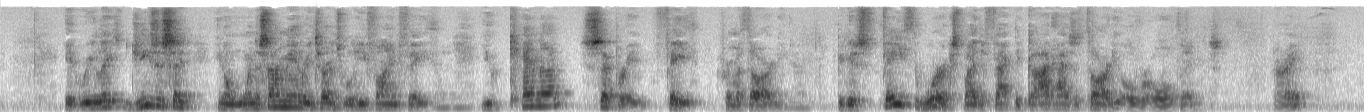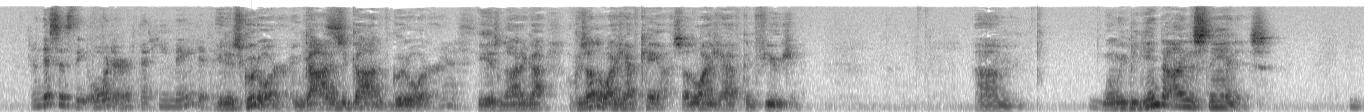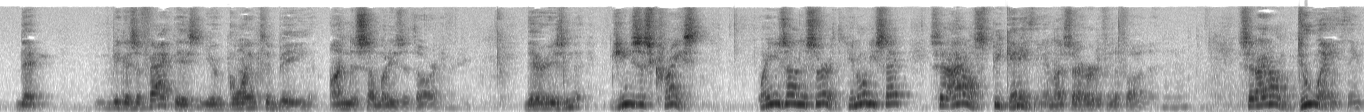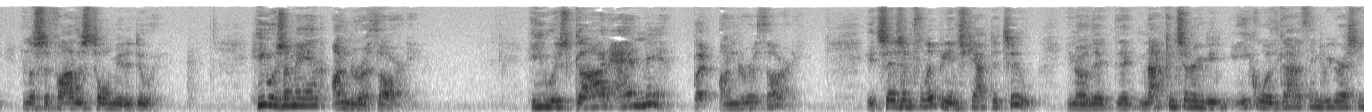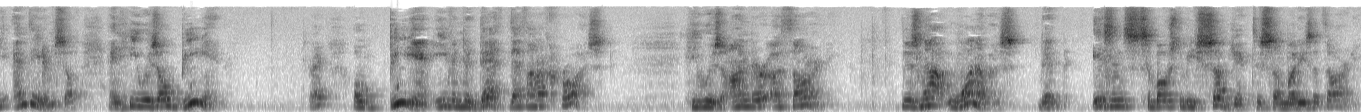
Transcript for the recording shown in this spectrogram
It relates. Jesus said, you know, when the Son of Man returns, will he find faith? Mm-hmm. You cannot separate faith from authority Yeah. because faith works by the fact that God has authority over all things. All right, And this is the order that he made it in. it is good order, and God is a God of good order. Yes. He is not a God because otherwise you have chaos. Otherwise you have confusion. Um, when we begin to understand this, that because the fact is you're going to be under somebody's authority. There is n- Jesus Christ when he was on this earth. You know what he said? Said, "I don't speak anything unless I heard it from the Father." He said, "I don't do anything unless the Father's told me to do it." He was a man under authority. He was God and man, but under authority. It says in Philippians chapter 2, you know, that, that not considering being equal with God a thing to be grasped, he emptied himself. And he was obedient. Right? Obedient even to death, death on a cross. He was under authority. There's not one of us that isn't supposed to be subject to somebody's authority.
